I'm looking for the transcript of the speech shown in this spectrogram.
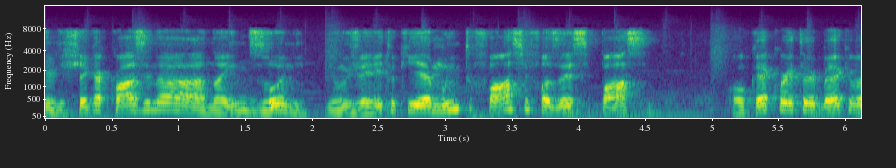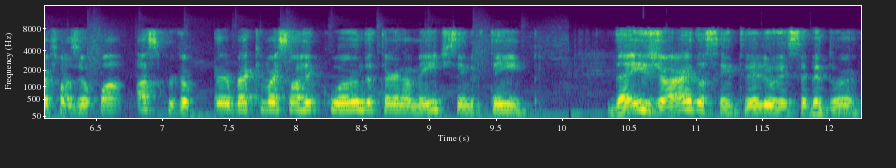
Ele chega quase na, na end zone, de um jeito que é muito fácil fazer esse passe. Qualquer quarterback vai fazer o passe, porque o quarterback vai só recuando eternamente, sendo que tem 10 jardas entre ele e o recebedor.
